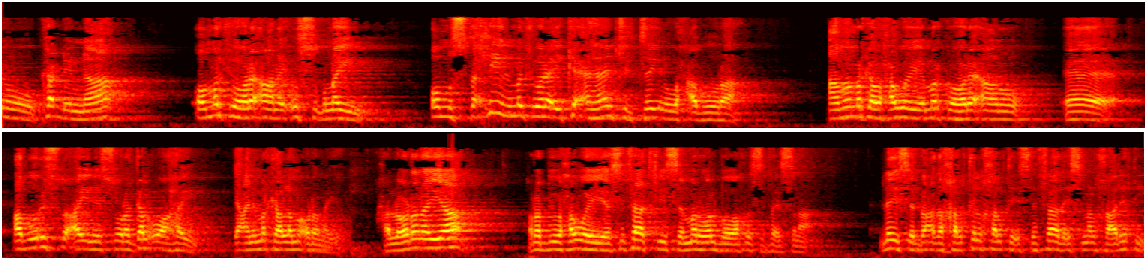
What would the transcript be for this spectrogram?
inuu ka dhinnaa oo markii hore aanay u sugnayn oo mustaxiil markii hore ay ka ahaan jirtay inuu wax abuuraa ama marka waxa weeye marka hore aanu abuuristu aynay suuragal u ahayn. Yacni markaa lama odhanayo waxaa la odhanayaa rabbi waxa weeye sifaatkiisa mar walba waa ku sifaysnaa. Laysa bacda khalqi lkhalqi istafaada isma alkhaaliqi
